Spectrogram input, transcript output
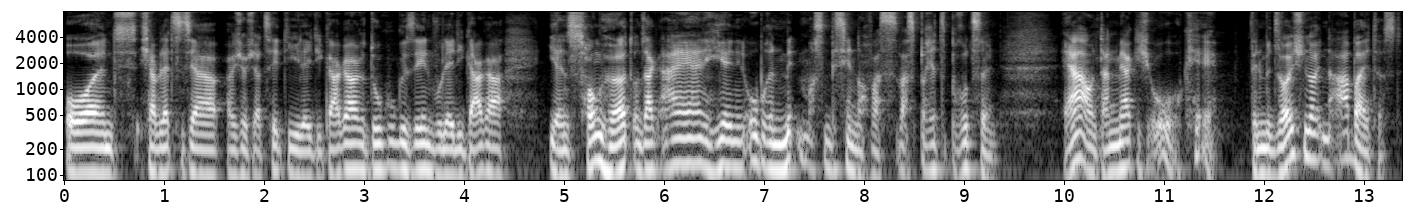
Und ich habe letztes Jahr, habe ich euch erzählt, die Lady Gaga-Doku gesehen, wo Lady Gaga ihren Song hört und sagt, ah, hier in den oberen Mitten muss ein bisschen noch was, was brutzeln. Ja, und dann merke ich, oh, okay, wenn du mit solchen Leuten arbeitest,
